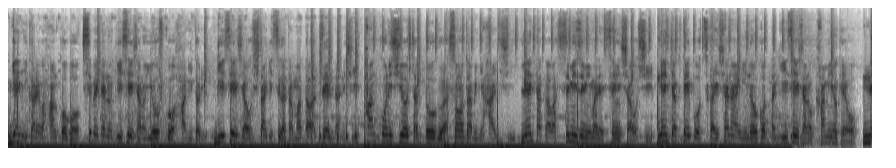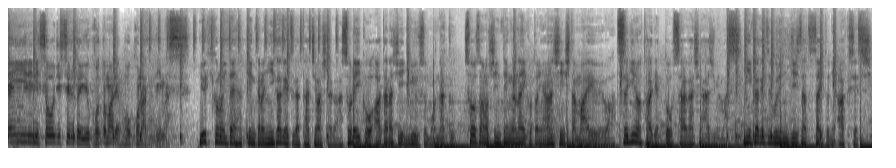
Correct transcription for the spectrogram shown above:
現に彼は犯行後、全ての犠牲者の洋服を剥ぎ取り、犠牲者を下着姿または全裸にし、犯行に使用した道具はその度に廃棄し、レンタカーは隅々まで洗車をし、粘着テープを使い車内に残った犠牲者の髪の毛を念入りに掃除するということまで行っています。ユキコの遺体発見から2ヶ月が経ちましたが、それ以降新しいニュースもなく、捜査の進展がないことに安心した前上は、次のターゲットを探し始めます。2ヶ月ぶりに自殺サイトにアクセスし、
